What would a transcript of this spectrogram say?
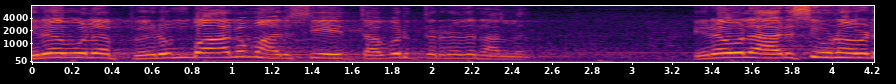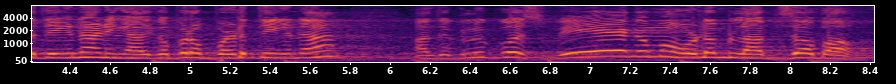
இரவில் பெரும்பாலும் அரிசியை தவிர்த்துறது நல்லது. இரவில் அரிசி உணவு எடுத்தீங்கன்னா நீங்கள் அதுக்கப்புறம் படுத்தீங்கன்னா அந்த குளுக்கோஸ் வேகமாக உடம்புல அப்சர்வ் ஆகும்.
